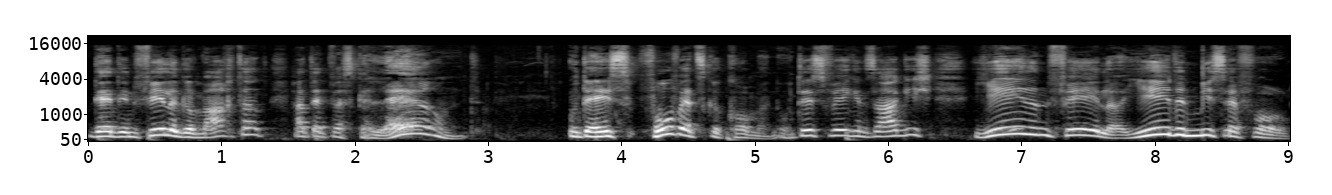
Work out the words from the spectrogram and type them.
der den Fehler gemacht hat, hat etwas gelernt und er ist vorwärts gekommen. Und deswegen sage ich, jeden Fehler, jeden Misserfolg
